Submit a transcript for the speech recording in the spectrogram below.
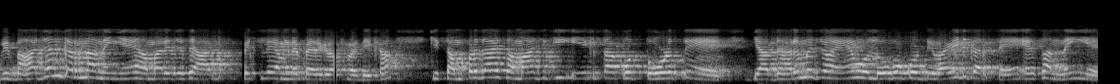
विभाजन करना नहीं है। हमारे जैसे आगे, पिछले हमने पैराग्राफ में देखा कि संप्रदाय समाज की एकता को तोड़ते हैं या धर्म जो है वो लोगों को डिवाइड करते हैं, ऐसा नहीं है।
